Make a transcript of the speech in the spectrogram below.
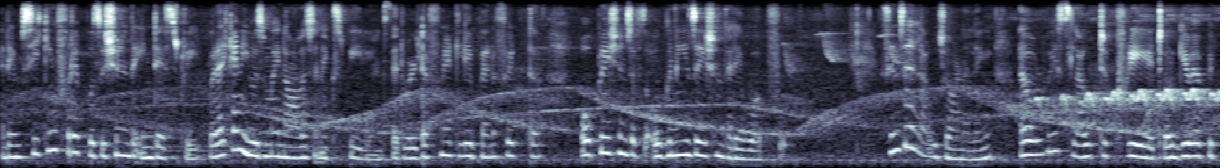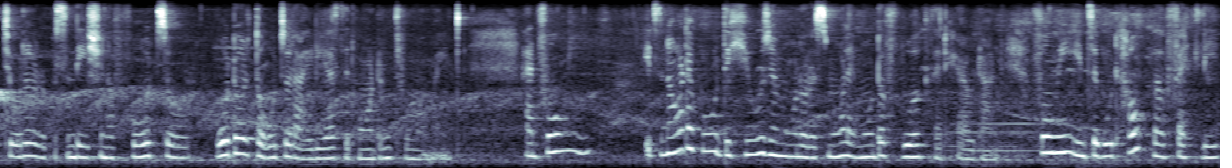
and I'm seeking for a position in the industry where I can use my knowledge and experience that will definitely benefit the operations of the organization that I work for. Since I love journaling, I always love to create or give a pictorial representation of what or what all thoughts or ideas that wander through my mind. And for me, it's not about the huge amount or a small amount of work that you have done. For me, it's about how perfectly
